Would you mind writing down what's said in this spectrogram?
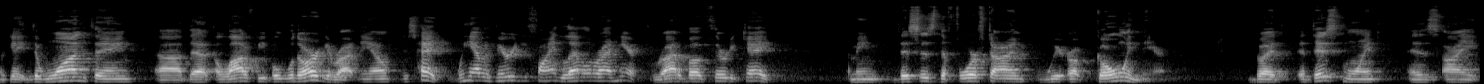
Okay, the one thing uh, that a lot of people would argue right now is, hey, we have a very defined level right here, right above 30K. I mean, this is the fourth time we're going there. But at this point, as I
